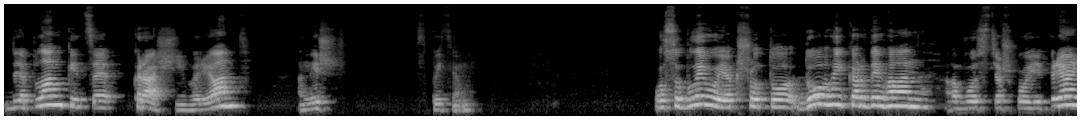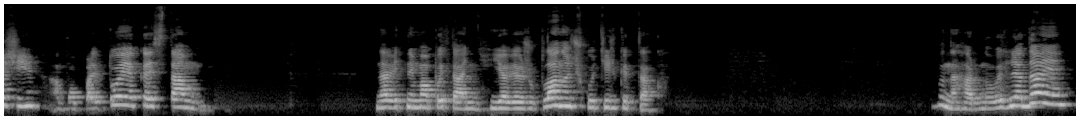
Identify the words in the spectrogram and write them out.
Для планки це кращий варіант, аніж спицями. Особливо, якщо то довгий кардиган, або з тяжкої пряжі, або пальто якесь там. Навіть нема питань. Я в'яжу планочку тільки так. Вона гарно виглядає.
